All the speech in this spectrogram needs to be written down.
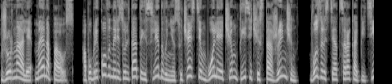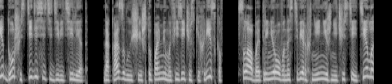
В журнале Menopause опубликованы результаты исследования с участием более чем 1100 женщин в возрасте от 45 до 69 лет, доказывающие, что помимо физических рисков, слабая тренированность верхней и нижней частей тела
